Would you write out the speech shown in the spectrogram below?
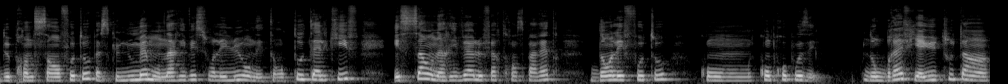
de prendre ça en photo parce que nous-mêmes, on arrivait sur les lieux, on était en total kiff et ça, on arrivait à le faire transparaître dans les photos qu'on proposait. Donc bref, il y a eu tout un,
